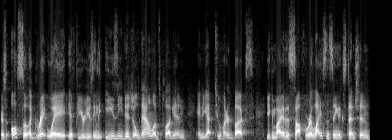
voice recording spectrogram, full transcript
there's also a great way if you're using the Easy Digital Downloads plugin and you got 200 bucks, you can buy this software licensing extension,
